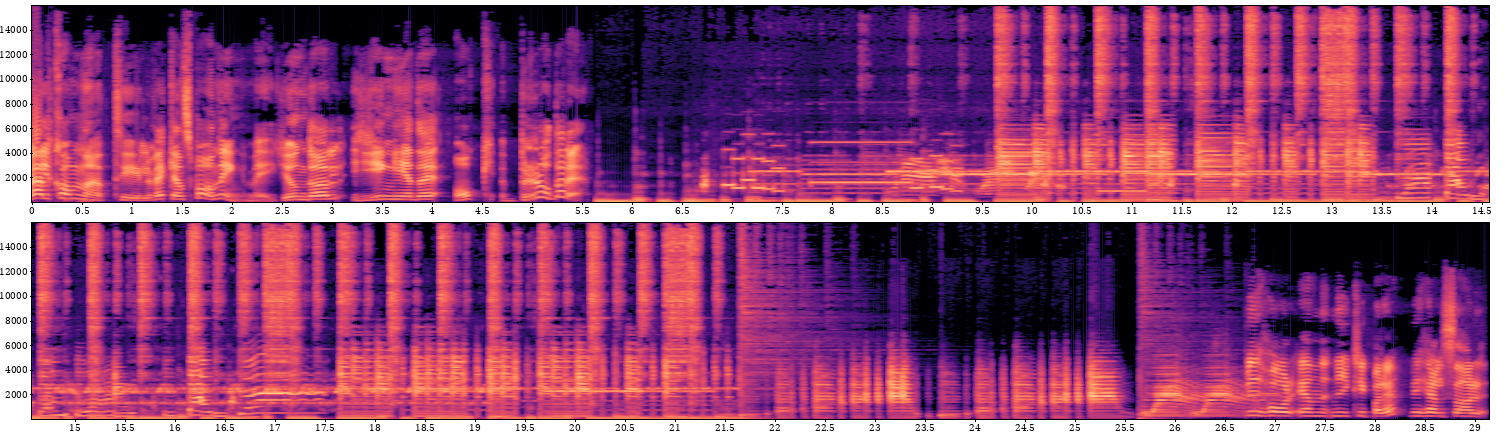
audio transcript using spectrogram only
Välkomna till veckans spaning med Ljungdahl, Jinghede och Broddare. En ny klippare. Vi hälsar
